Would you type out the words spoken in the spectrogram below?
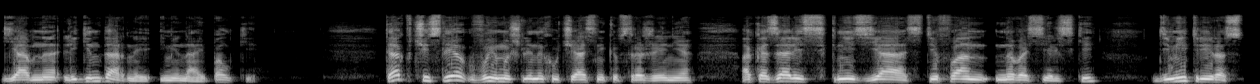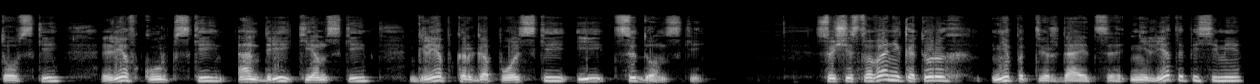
явно легендарные имена и полки. Так в числе вымышленных участников сражения оказались князья Стефан Новосельский, Дмитрий Ростовский, Лев Курбский, Андрей Кемский, Глеб Каргопольский и Цидонский, существование которых не подтверждается ни летописями,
